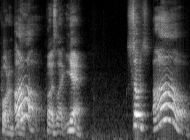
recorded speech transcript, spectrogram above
quote unquote. Oh. Buzz Light. Yeah, So it's oh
